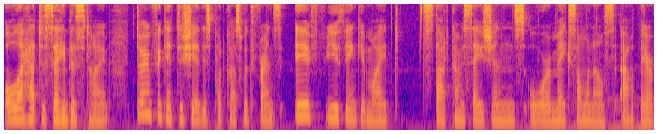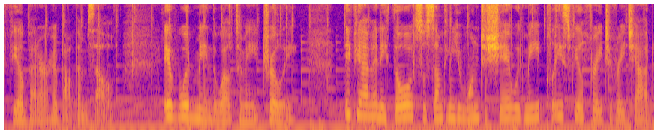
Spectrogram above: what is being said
all I had to say this time. Don't forget to share this podcast with friends if you think it might start conversations or make someone else out there feel better about themselves. It would mean the world to me, truly. If you have any thoughts or something you want to share with me, please feel free to reach out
